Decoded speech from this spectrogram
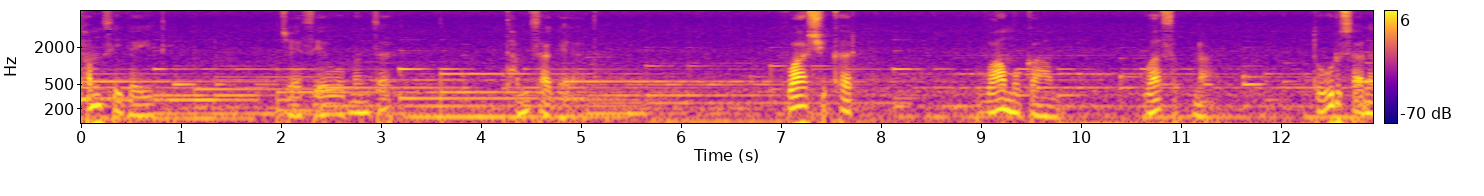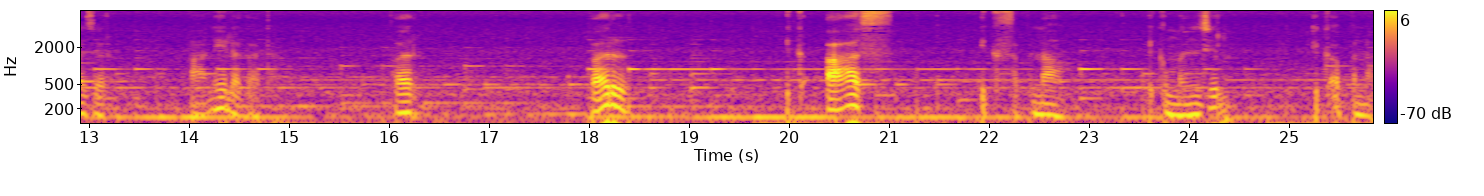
थम सी गई थी, जैसे वो मंजर थम सा गया था। वाह शिखर वाह मुकाम वाह सपना दूर सा नज़र आने लगा था। पर पर आस, एक सपना, एक मंजिल, एक अपना।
